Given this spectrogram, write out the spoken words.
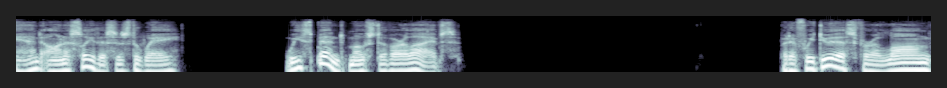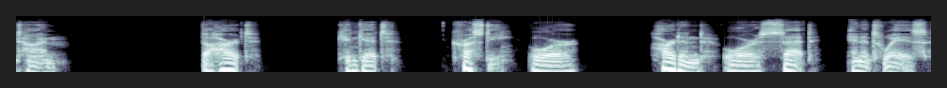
And honestly, this is the way we spend most of our lives. But if we do this for a long time, the heart can get crusty or hardened or set in its ways.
